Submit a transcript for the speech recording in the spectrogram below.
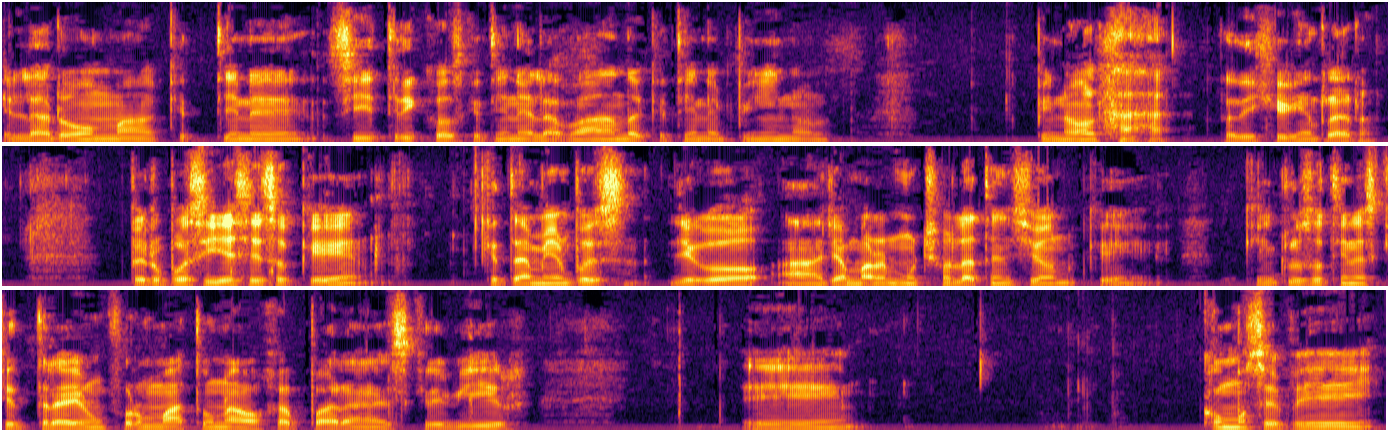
el aroma que tiene cítricos, que tiene lavanda, que tiene pinol. Pinol, lo dije bien raro. Pero pues sí es eso que, que también pues llegó a llamar mucho la atención, que, que incluso tienes que traer un formato, una hoja para escribir eh, cómo se ve,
